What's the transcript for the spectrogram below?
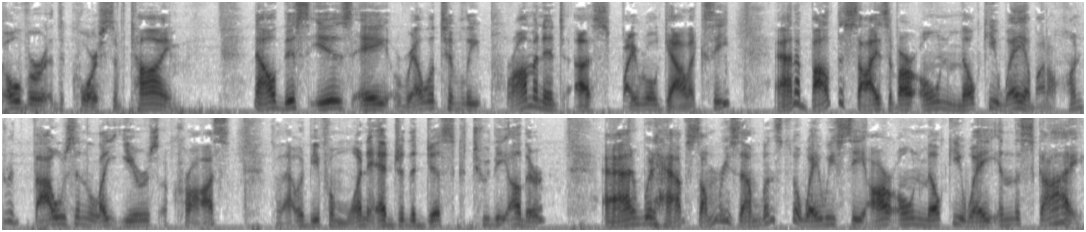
over the course of time. Now this is a relatively prominent uh, spiral galaxy and about the size of our own Milky Way, about 100,000 light years across. So that would be from one edge of the disk to the other and would have some resemblance to the way we see our own Milky Way in the sky.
